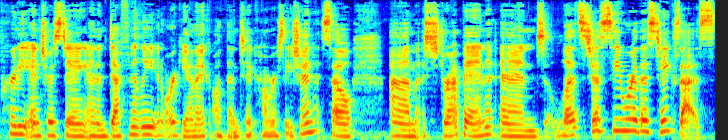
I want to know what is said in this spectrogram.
pretty interesting and definitely an organic, authentic conversation. So um, strap in and let's just see where this takes us.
